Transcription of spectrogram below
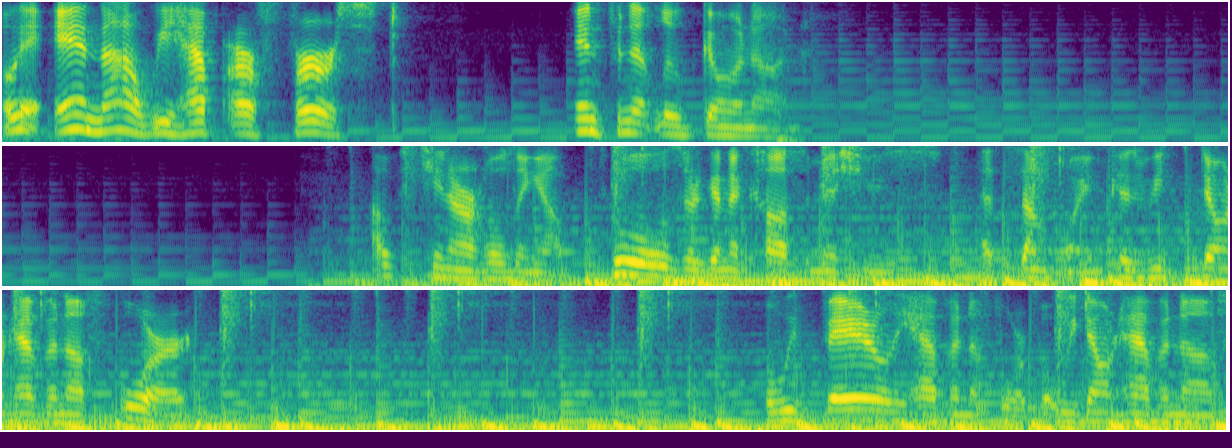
Okay, and now we have our first infinite loop going on. How's Tinar holding out? Tools are going to cause some issues at some point because we don't have enough ore. But we barely have enough ore, but we don't have enough.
